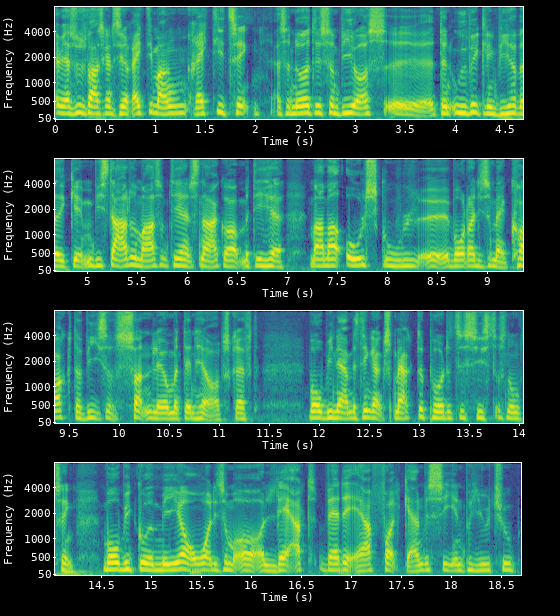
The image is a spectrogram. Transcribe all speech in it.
Jamen, jeg synes faktisk, at han siger rigtig mange rigtige ting. Altså noget af det, som vi også, øh, den udvikling, vi har været igennem, vi startede meget som det, han snakker om, med det her meget, meget old school, øh, hvor der ligesom er en kok, der viser, sådan laver man den her opskrift hvor vi nærmest ikke engang smærkte på det til sidst og sådan nogle ting, hvor vi er gået mere over ligesom, og, og lært, hvad det er, folk gerne vil se ind på YouTube.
